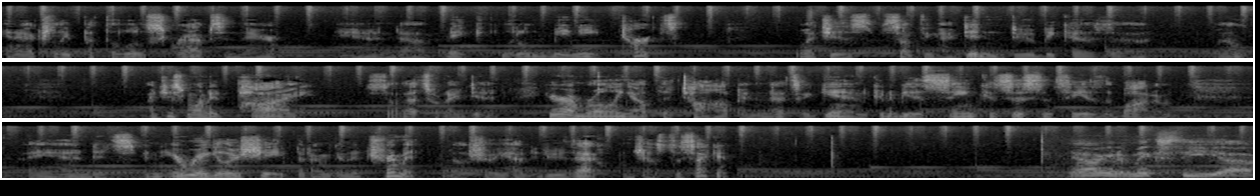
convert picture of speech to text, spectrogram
and actually put the little scraps in there and uh, make little mini tarts, which is something I didn't do because, uh, well, I just wanted pie. So that's what I did. Here I'm rolling out the top, and that's again going to be the same consistency as the bottom. And it's an irregular shape, but I'm going to trim it. And I'll show you how to do that in just a second. Now I'm going to mix the uh,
